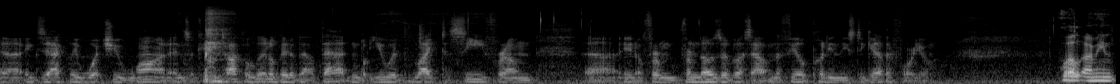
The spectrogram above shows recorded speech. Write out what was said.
uh, exactly what you want. And so, can you talk a little bit about that and what you would like to see from, uh, you know, from from those of us out in the field putting these together for you? Well, I mean,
